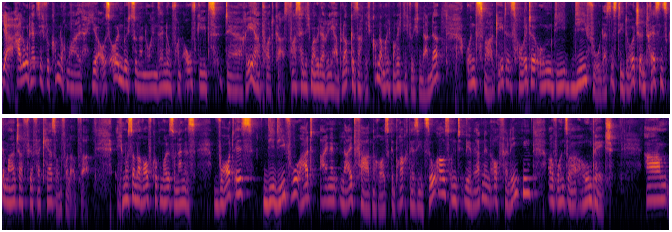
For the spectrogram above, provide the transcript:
Ja, hallo und herzlich willkommen nochmal hier aus Oldenburg zu einer neuen Sendung von Auf geht's, der Reha-Podcast. Fast hätte ich mal wieder Reha-Blog gesagt. Ich komme da manchmal richtig durcheinander. Und zwar geht es heute um die DIFO. Das ist die Deutsche Interessensgemeinschaft für Verkehrsunfallopfer. Ich muss noch mal raufgucken, weil es so ein langes Wort ist. Die DIFO hat einen Leitfaden rausgebracht. Der sieht so aus und wir werden ihn auch verlinken auf unserer Homepage. Ähm,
